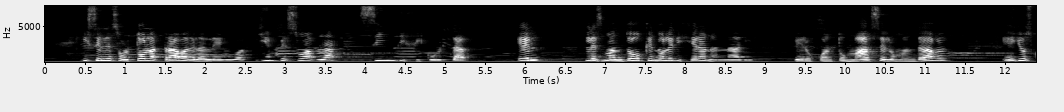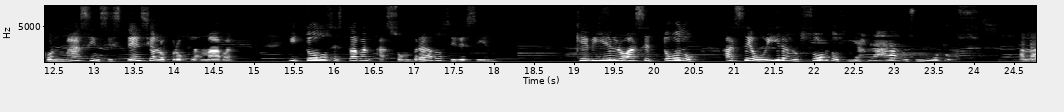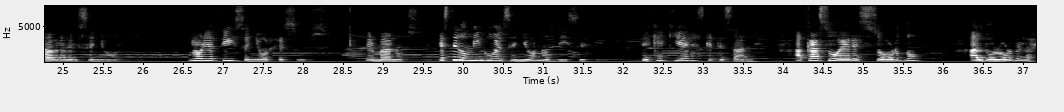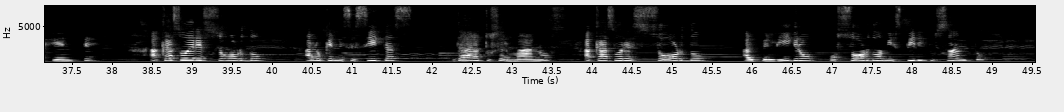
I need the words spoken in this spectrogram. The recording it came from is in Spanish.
y se le soltó la traba de la lengua y empezó a hablar sin dificultad. Él les mandó que no le dijeran a nadie, pero cuanto más se lo mandaba, ellos con más insistencia lo proclamaban, y todos estaban asombrados y decían, ¡Qué bien lo hace todo! Hace oír a los sordos y hablar a los mudos. Palabra del Señor. Gloria a ti, Señor Jesús. Hermanos, este domingo el Señor nos dice, ¿de qué quieres que te sane? ¿Acaso eres sordo al dolor de la gente? ¿Acaso eres sordo a lo que necesitas dar a tus hermanos? ¿Acaso eres sordo al peligro o sordo a mi Espíritu Santo,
